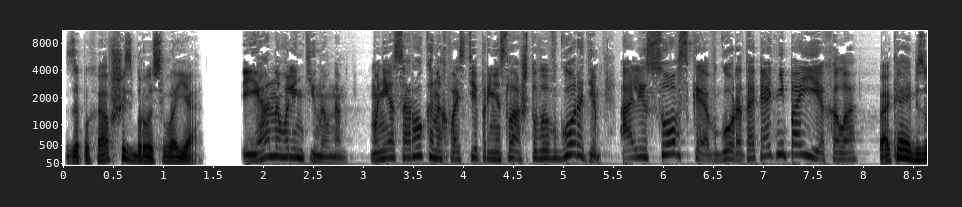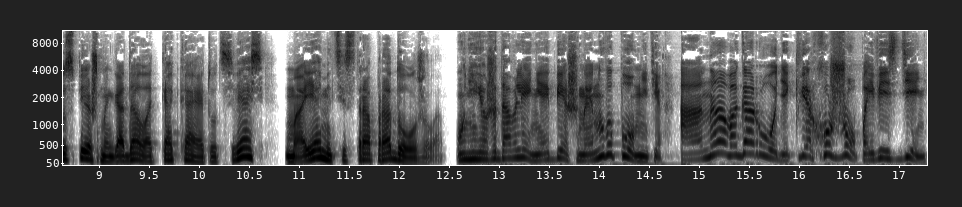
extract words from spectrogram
запыхавшись, бросила я. Яна Валентиновна, мне сорока на хвосте принесла, что вы в городе, а Лисовская в город опять не поехала. Пока я безуспешно гадала, какая тут связь, моя медсестра продолжила. У нее же давление бешеное, ну вы помните, а она в огороде кверху жопой весь день.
